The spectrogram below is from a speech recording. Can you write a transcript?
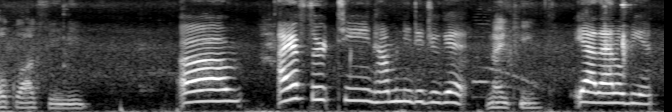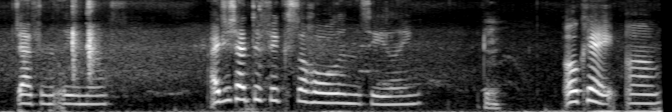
oak logs, do you need? Um, I have 13. How many did you get? 19. Yeah, that'll be definitely enough. I just had to fix the hole in the ceiling. Okay. Okay, um,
